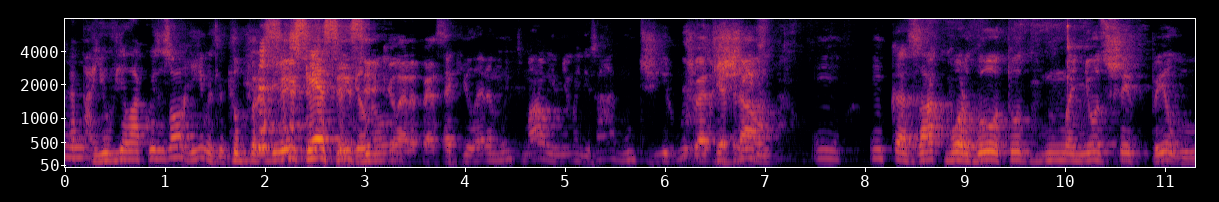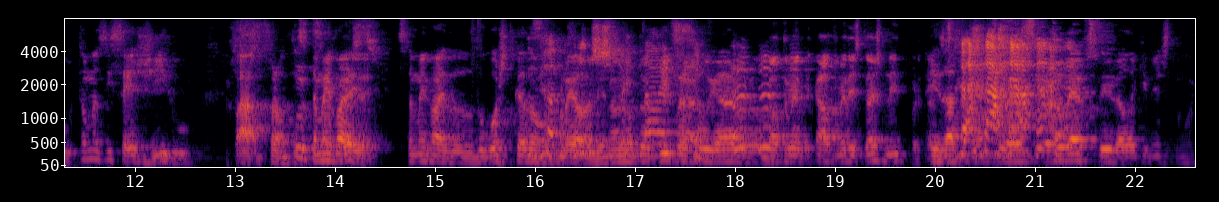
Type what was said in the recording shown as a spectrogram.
Ah, pá, e eu via lá coisas horríveis, aquilo para mim Sim, esquece, sim, aquilo, sim, não- aquilo era péssimo. aquilo era muito mau e a minha mãe diz, ah, muito giro, muito giro. Um, um casaco bordô todo manhoso, cheio de pelo, então mas isso é giro. Pá, pronto, isso Putz, também vai, isso também vai do, do gosto de cada um, como é óbvio, não não estou aqui para julgar. Ela também, ela também diz que tu és bonito, portanto. Exatamente, tudo é possível, tudo é possível aqui neste mundo,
